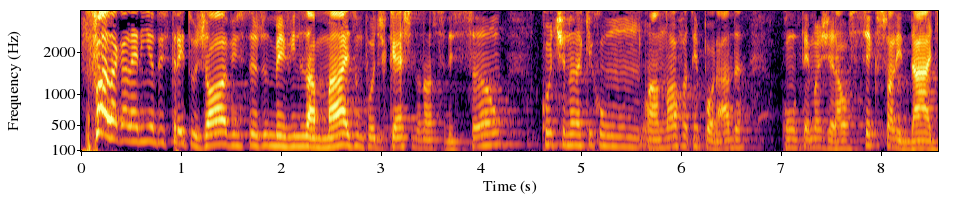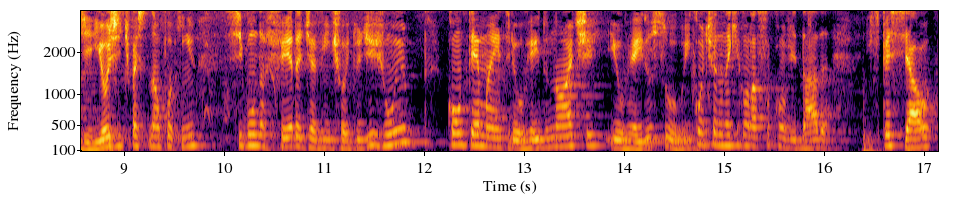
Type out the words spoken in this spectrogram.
Fala galerinha do Estreito Jovens, sejam bem-vindos a mais um podcast da nossa lição. Continuando aqui com uma nova temporada com o tema geral sexualidade. E hoje a gente vai estudar um pouquinho, segunda-feira, dia 28 de junho, com o tema entre o Rei do Norte e o Rei do Sul. E continuando aqui com a nossa convidada especial.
